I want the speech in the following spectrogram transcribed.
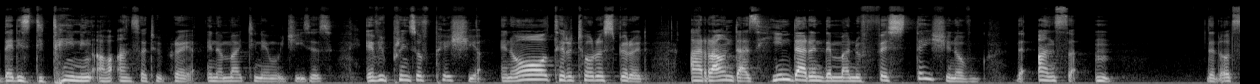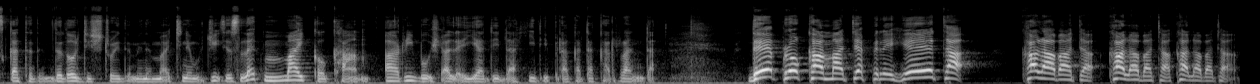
that is detaining our answer to prayer in the mighty name of Jesus. Every prince of Persia and all territorial spirit around us hindering the manifestation of the answer. Mm. The Lord scatter them, the Lord destroy them in the mighty name of Jesus. Let Michael come. De prokamate preheta kalabata kalabata kalabata.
